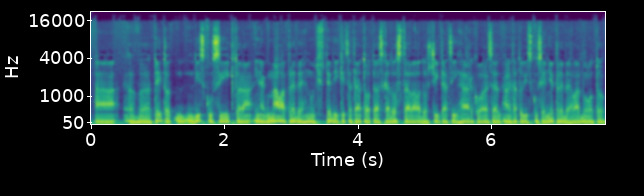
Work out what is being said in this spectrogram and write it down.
A v tejto diskusii, ktorá inak mala prebehnúť vtedy, keď sa táto otázka dostávala do ščítacích hárkov, ale, sa, ale táto diskusia neprebehla, bolo to uh,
